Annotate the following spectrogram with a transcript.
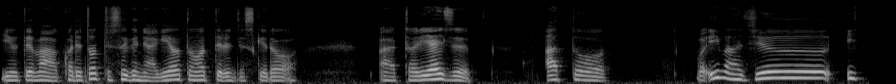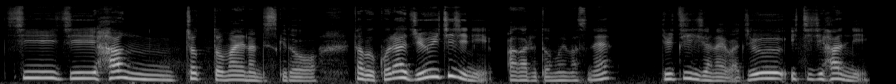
言うてまあ、これ撮ってすぐにあげようと思ってるんですけど、あ、とりあえず、あと、今、11時半ちょっと前なんですけど、多分これは11時に上がると思いますね。11時じゃないわ、11時半に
